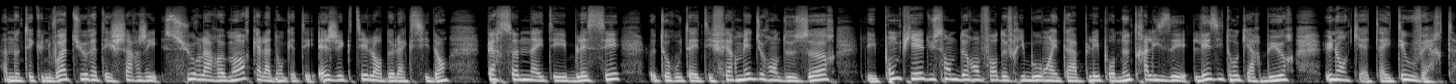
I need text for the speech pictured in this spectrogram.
À noter qu'une voiture était chargée sur la remorque. Elle a donc été éjectée lors de l'accident. Personne n'a été blessé. L'autoroute a été fermée durant deux heures. Les pompiers du centre de renfort de Fribourg ont été appelés pour neutraliser les hydrocarbures. Une enquête a été ouverte.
